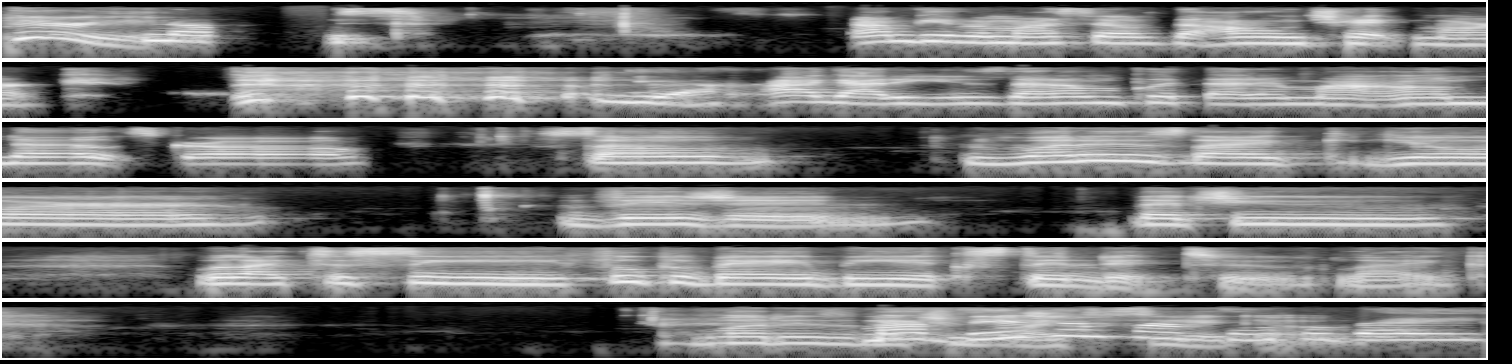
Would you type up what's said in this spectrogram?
Period. No. I'm giving myself the own check mark. Yeah, I got to use that. I'm gonna put that in my um notes, girl. So, what is like your vision that you would like to see Fupa Bay be extended to? Like, what is My that you would vision like for to see it Fupa? Bay,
